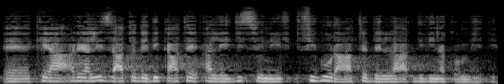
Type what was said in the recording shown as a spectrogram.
eh, che ha realizzato dedicate alle edizioni figurate della Divina Commedia.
